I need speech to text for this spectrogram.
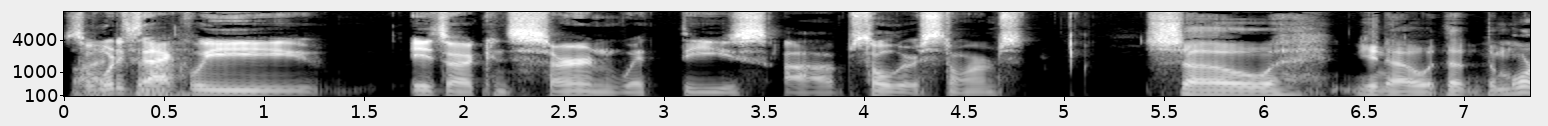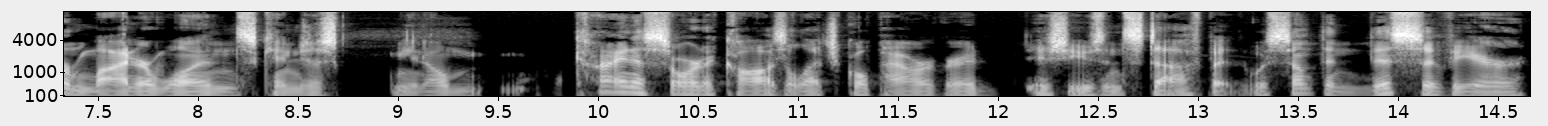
So, but, what uh exactly uh, is a concern with these uh, solar storms? So, you know, the, the more minor ones can just, you know, kind of sort of cause electrical power grid issues and stuff, but with something this severe,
